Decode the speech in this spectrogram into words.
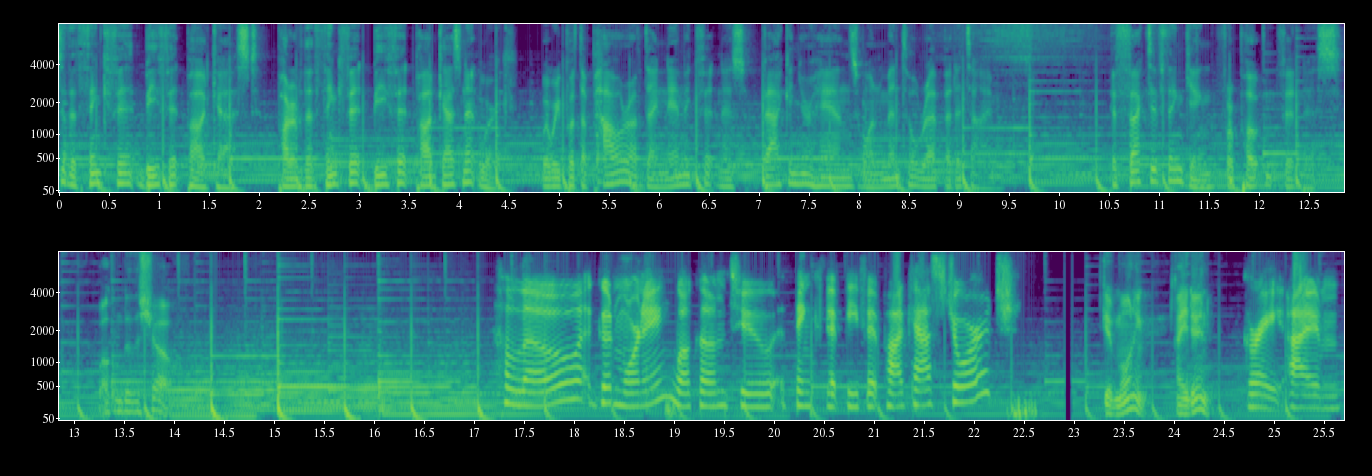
to the Think Fit Be Fit podcast, part of the Think Fit Be Fit podcast network, where we put the power of dynamic fitness back in your hands one mental rep at a time. Effective thinking for potent fitness. Welcome to the show. Hello, good morning. Welcome to Think Fit Be Fit podcast, George. Good morning. How you doing? Great. I'm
